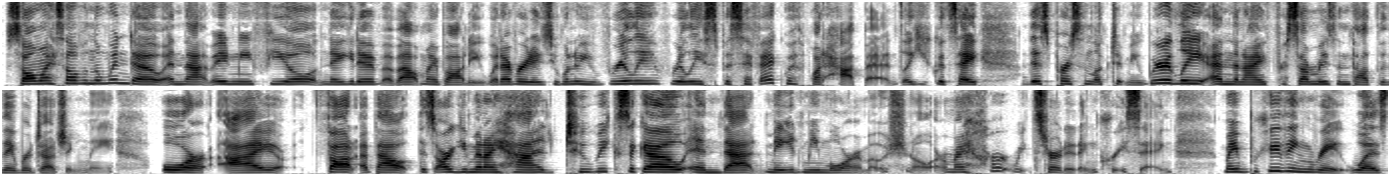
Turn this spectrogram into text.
saw myself in the window and that made me feel negative about my body. Whatever it is, you want to be really, really specific with what happened. Like you could say, this person looked at me weirdly and then I, for some reason, thought that they were judging me. Or I thought about this argument I had two weeks ago, and that made me more emotional, or my heart rate started increasing. My breathing rate was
